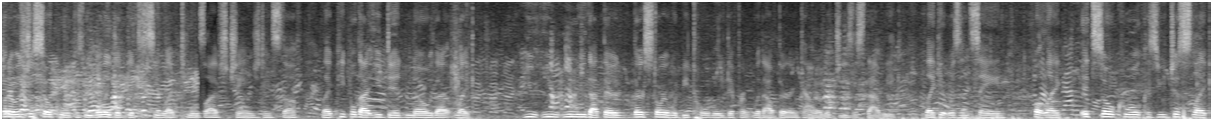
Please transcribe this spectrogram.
but it was just so cool because we really did get to see like teens' lives changed and stuff. Like people that you did know that like you, you, you knew that their their story would be totally different without their encounter with Jesus that week. Like it was insane. But like it's so cool because you just like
